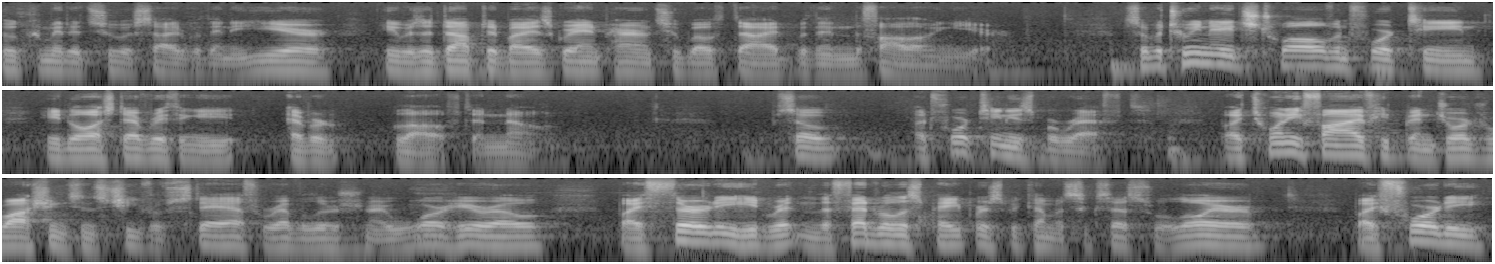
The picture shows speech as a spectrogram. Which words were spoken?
who committed suicide within a year. He was adopted by his grandparents who both died within the following year. So between age 12 and 14, he'd lost everything he ever loved and known. So at 14, he's bereft. By 25, he'd been George Washington's chief of staff, a Revolutionary War hero. By 30, he'd written the Federalist Papers, become a successful lawyer. By 40,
